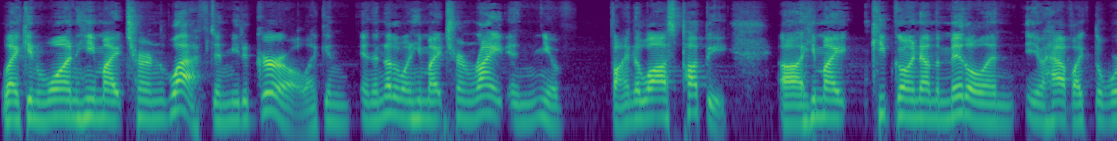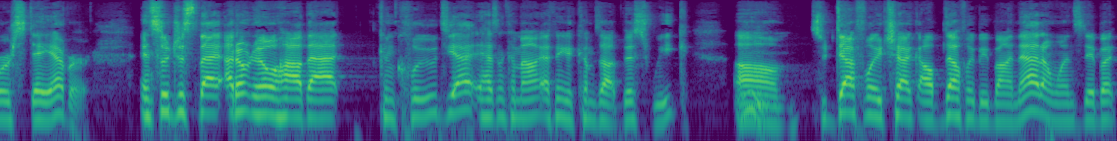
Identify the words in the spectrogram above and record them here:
Like in one, he might turn left and meet a girl. Like in, in another one, he might turn right and you know find a lost puppy. Uh, he might keep going down the middle and you know have like the worst day ever. And so just that, I don't know how that concludes yet. It hasn't come out. I think it comes out this week. Hmm. Um, so definitely check. I'll definitely be buying that on Wednesday. But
